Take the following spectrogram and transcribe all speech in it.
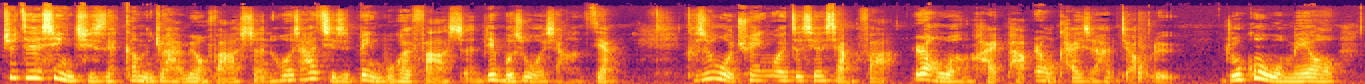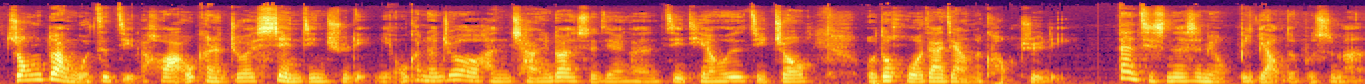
就这些事情其实根本就还没有发生，或者它其实并不会发生，并不是我想的这样。可是我却因为这些想法让我很害怕，让我开始很焦虑。如果我没有中断我自己的话，我可能就会陷进去里面，我可能就有很长一段时间，可能几天或者几周，我都活在这样的恐惧里。但其实那是没有必要的，不是吗？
